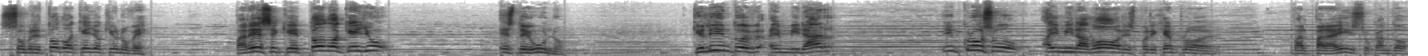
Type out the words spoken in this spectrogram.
sobre todo aquello que uno ve. Parece que todo aquello es de uno. Qué lindo es mirar. Incluso hay miradores, por ejemplo, en Valparaíso, cuando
